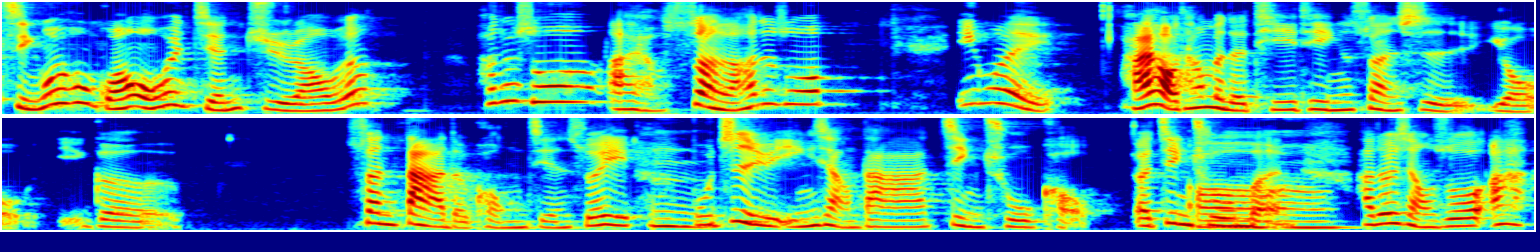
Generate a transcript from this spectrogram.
警卫或管委会检举了？”我说：“他就说，哎呀，算了。”他就说：“因为还好他们的梯厅算是有一个。”算大的空间，所以不至于影响大家进出口，嗯、呃，进出门。Oh. 他就想说啊，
